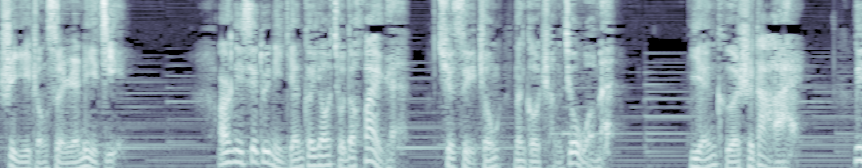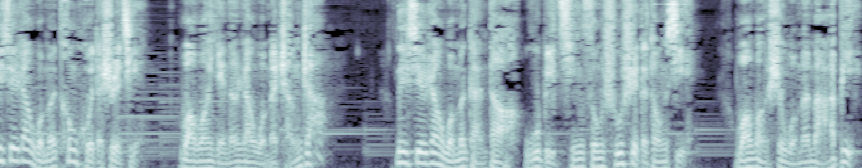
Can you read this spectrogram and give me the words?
是一种损人利己。而那些对你严格要求的坏人，却最终能够成就我们。严格是大爱，那些让我们痛苦的事情，往往也能让我们成长。那些让我们感到无比轻松舒适的东西，往往是我们麻痹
